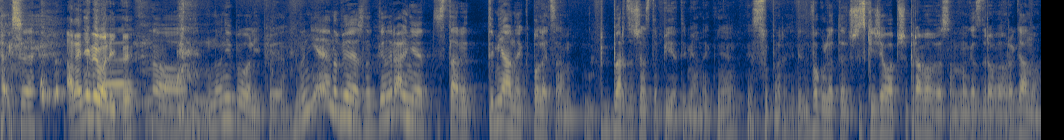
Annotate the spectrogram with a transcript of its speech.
Także... Ale nie było lipy. E, No, no nie było lipy. No nie, no wiesz, no generalnie stary, tymianek polecam. P- Bardzo często piję tymianek, nie? Jest super. W ogóle te wszystkie zioła przyprawowe są mega zdrowe, oregano.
